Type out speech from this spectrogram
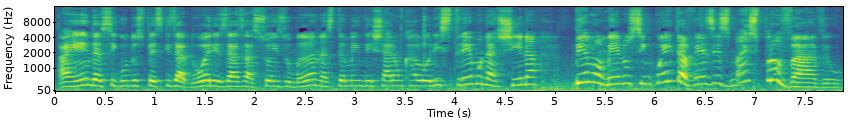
Ainda segundo os pesquisadores, as ações humanas também deixaram calor extremo na China pelo menos 50 vezes mais provável.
